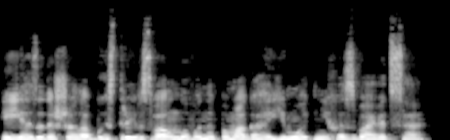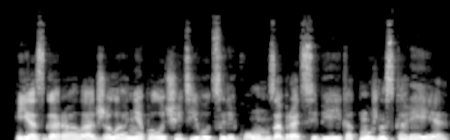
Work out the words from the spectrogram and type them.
и я задышала быстро и взволнованно, помогая ему от них избавиться. Я сгорала от желания получить его целиком, забрать себе и как можно скорее,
